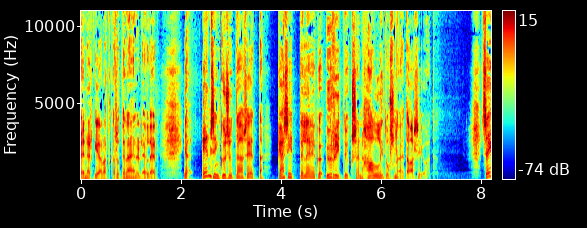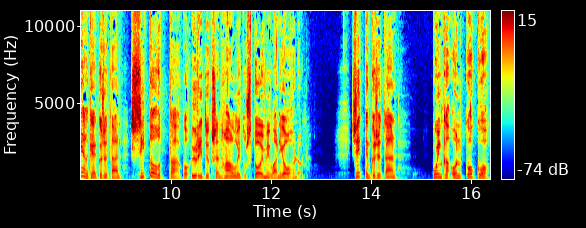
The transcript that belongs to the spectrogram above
energiaratkaisut ja näin edelleen. Ja ensin kysytään se, että käsitteleekö yrityksen hallitus näitä asioita. Sen jälkeen kysytään, sitouttaako yrityksen hallitus toimivan johdon. Sitten kysytään, kuinka on koko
